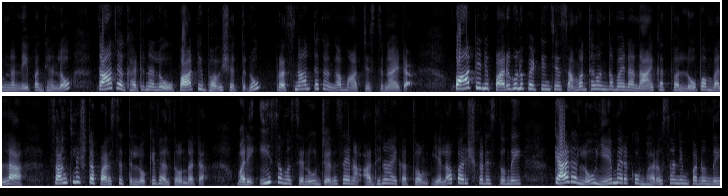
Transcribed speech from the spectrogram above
ఉన్న నేపథ్యంలో తాజా ఘటనలు పార్టీ భవిష్యత్తును ప్రశ్నార్థకంగా మార్చేస్తున్నాయట. పార్టీని పరుగులు పెట్టించే సమర్థవంతమైన నాయకత్వ లోపం వల్ల సంక్లిష్ట పరిస్థితుల్లోకి వెళ్తోందట. మరి ఈ సమస్యను జనసేన అధినాయకత్వం ఎలా పరిష్కరిస్తుంది? క్యాడర్లో ఏ మేరకు భరోసా నింపనుంది?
